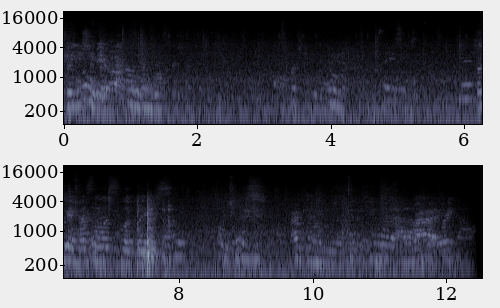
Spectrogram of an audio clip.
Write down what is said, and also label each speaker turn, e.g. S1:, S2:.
S1: Все, все, не.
